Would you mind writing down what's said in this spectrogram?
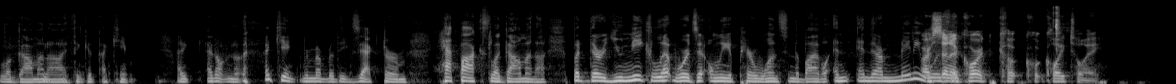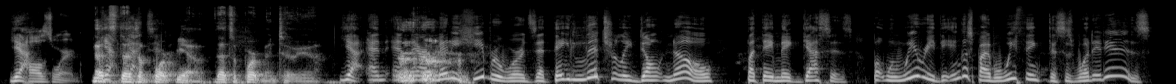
legomena. I think it, I can't. I, I don't know. I can't remember the exact term, hapax legomena, but they're unique words that only appear once in the Bible, and and there are many. Arsenokoitoi. Yeah, Paul's word. That's yeah, that's yeah, a port. Yeah, that's a portmanteau. Yeah. Yeah, and and there are many Hebrew words that they literally don't know, but they make guesses. But when we read the English Bible, we think this is what it is.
